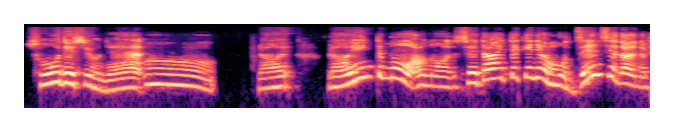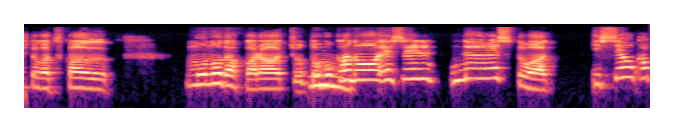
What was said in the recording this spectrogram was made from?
そうですよね。うん。LINE、ってもう、あの、世代的にはもう全世代の人が使うものだから、ちょっと他の SNS とは一線を画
